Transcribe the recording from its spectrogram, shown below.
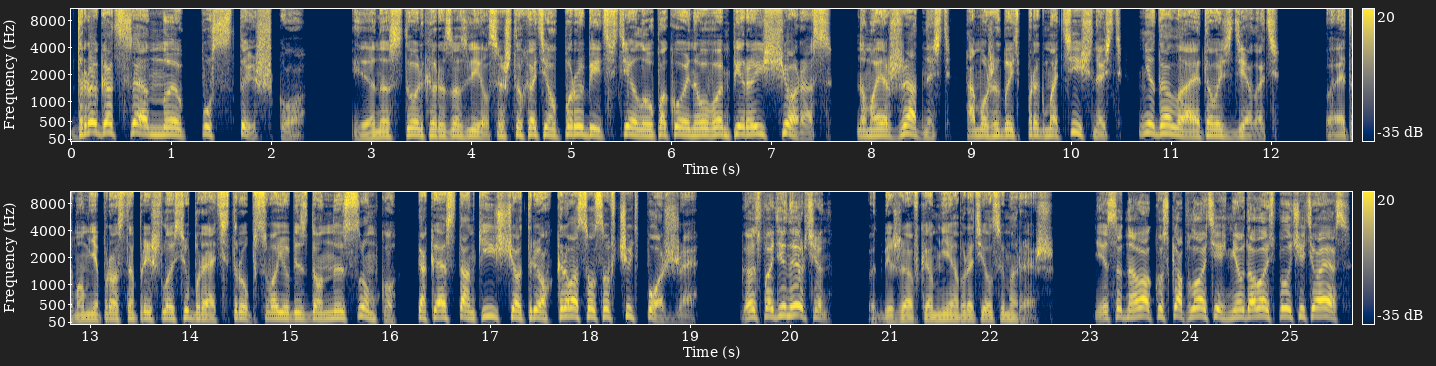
драгоценную пустышку. Я настолько разозлился, что хотел порубить тело упокоенного вампира еще раз, но моя жадность, а может быть прагматичность, не дала этого сделать. Поэтому мне просто пришлось убрать труп в свою бездонную сумку, как и останки еще трех кровососов чуть позже. «Господин Ирчин!» Подбежав ко мне, обратился Мареш. «Ни с одного куска плоти не удалось получить ОС.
